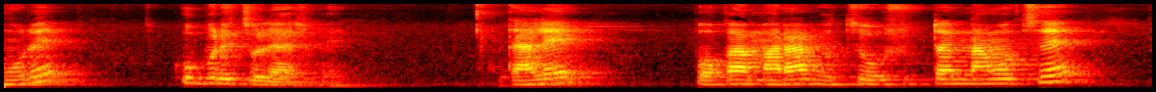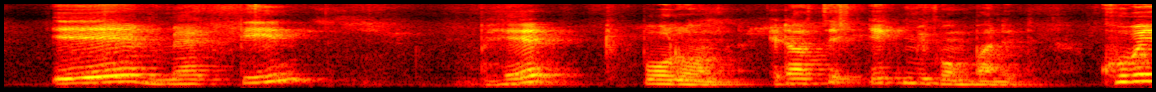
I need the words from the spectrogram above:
মরে উপরে চলে আসবে। তাহলে পোকা মারার হচ্ছে ওষুধটার নাম হচ্ছে এ ম্যাকটিন ভেট পোরন এটা হচ্ছে একমি কোম্পানির। খুবই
